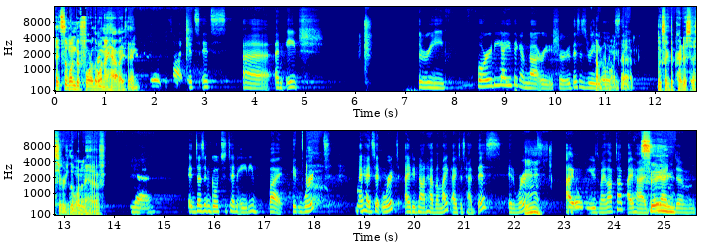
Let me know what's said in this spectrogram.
It's the one before the one I have, I think. It's it's uh an H three forty, I think. I'm not really sure. This is really Something old. like it's like that. Looks like the predecessor to the one I have. Yeah. It doesn't go to 1080, but it worked. My headset worked. I did not have a mic. I just had this. It worked. Mm. I only used my laptop. I had Same. a random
